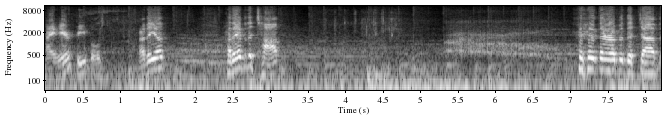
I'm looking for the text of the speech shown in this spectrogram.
I hear people. Are they up? Are they up at the top? They're up at the top.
